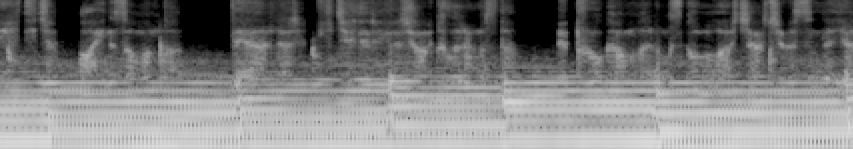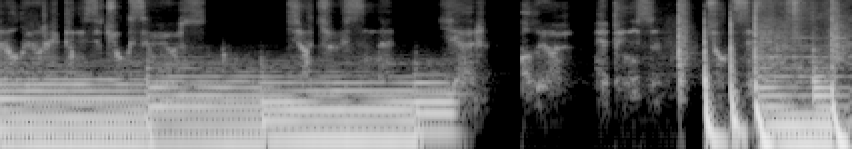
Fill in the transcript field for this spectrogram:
Eğitici aynı zamanda Değerler, ilkeleriyle şarkılarımızda. Ve programlarımız konular çerçevesinde yer alıyor. Hepinizi çok seviyoruz. Çerçevesinde yer alıyor. Hepinizi çok seviyoruz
